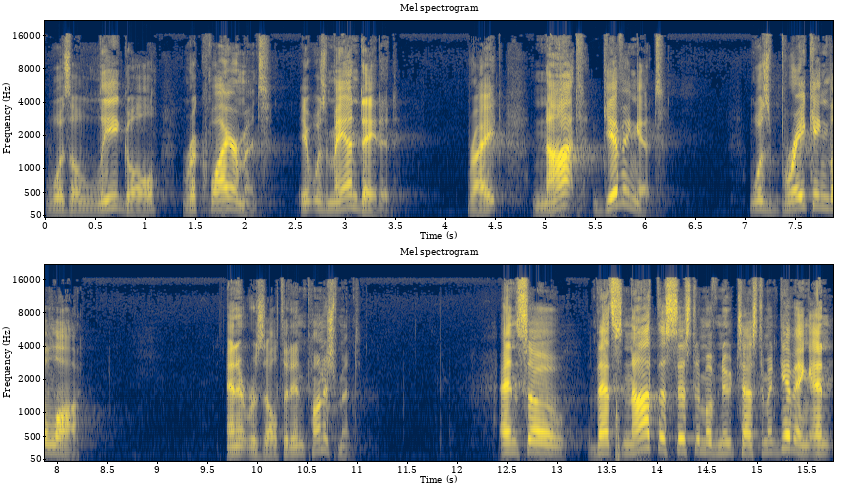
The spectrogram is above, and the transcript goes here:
was a legal requirement. It was mandated, right? Not giving it was breaking the law, and it resulted in punishment. And so that's not the system of New Testament giving. And,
